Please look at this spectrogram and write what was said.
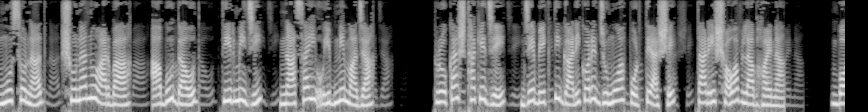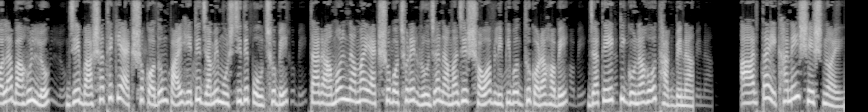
মুসোনাদ, সুনানু আরবা আবু দাউদ, তিরমিজি, নাসাই ও ইবনে মাজা প্রকাশ থাকে যে যে ব্যক্তি গাড়ি করে জুমুয়া পড়তে আসে, তার এই সওয়াব লাভ হয় না। বলা বাহুল্য যে বাসা থেকে একশো কদম পায়ে হেঁটে জামে মসজিদে পৌঁছবে, তার আমল নামায় একশো বছরের রোজা নামাজের সওয়াব লিপিবদ্ধ করা হবে, যাতে একটি গোনাহও থাকবে না। আর তা এখানেই শেষ নয়।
